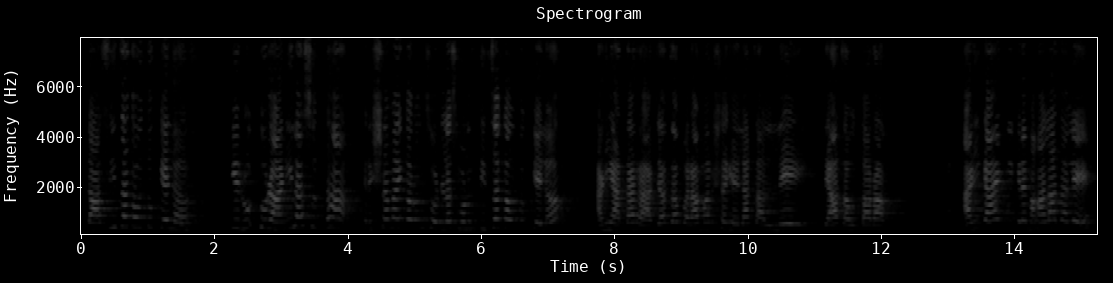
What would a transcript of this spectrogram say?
दासीचं कौतुक केलं की रु- तू राणीला सुद्धा कृष्णमय करून सोडलंस म्हणून तिचं कौतुक केलं. आणि आता राजाचा परामर्श घ्यायला चालले त्याच अवतारात. आणि काय? तिकडे महालात आले.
